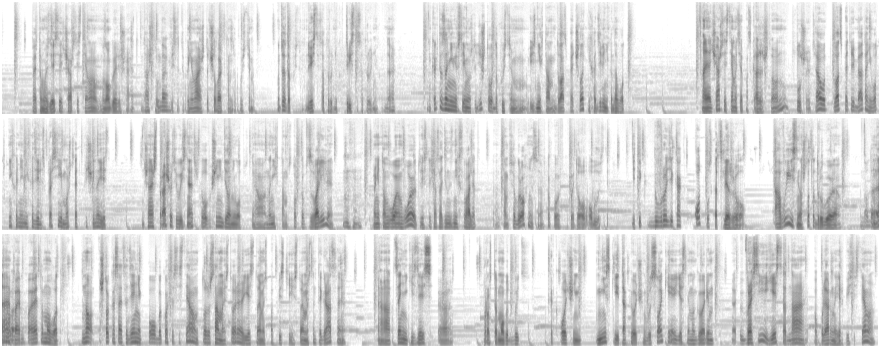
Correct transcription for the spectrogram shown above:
Поэтому здесь HR-система многое решает. Да, что Да. если ты понимаешь, что человек там, допустим, вот это, допустим, 200 сотрудников, 300 сотрудников, да, и как ты за ними всеми уследишь, что вот, допустим, из них там 25 человек не ходили никогда в отпуск. А HR-система тебе подскажет, что, ну, слушай, у тебя вот 25 ребят, они в отпуск не ходили, не ходили. Спроси, может, какая-то причина есть. Начинаешь спрашивать и выяснять, что вообще не дело не в отпуске, а на них там столько взвалили, Мгм. что они там воем воют, если сейчас один из них свалит, э, там все грохнется в, какой- в какой-то области. И ты как бы вроде как отпуск отслеживал, а выяснил что-то другое. Ну да, Да, по- поэтому вот. Но что касается денег по бэк-офис системам, то же самая история. Есть стоимость подписки и стоимость интеграции. А, Ценники здесь э, просто могут быть как очень низкие, так и очень высокие. Если мы говорим... э, В России есть одна популярная ERP-система,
